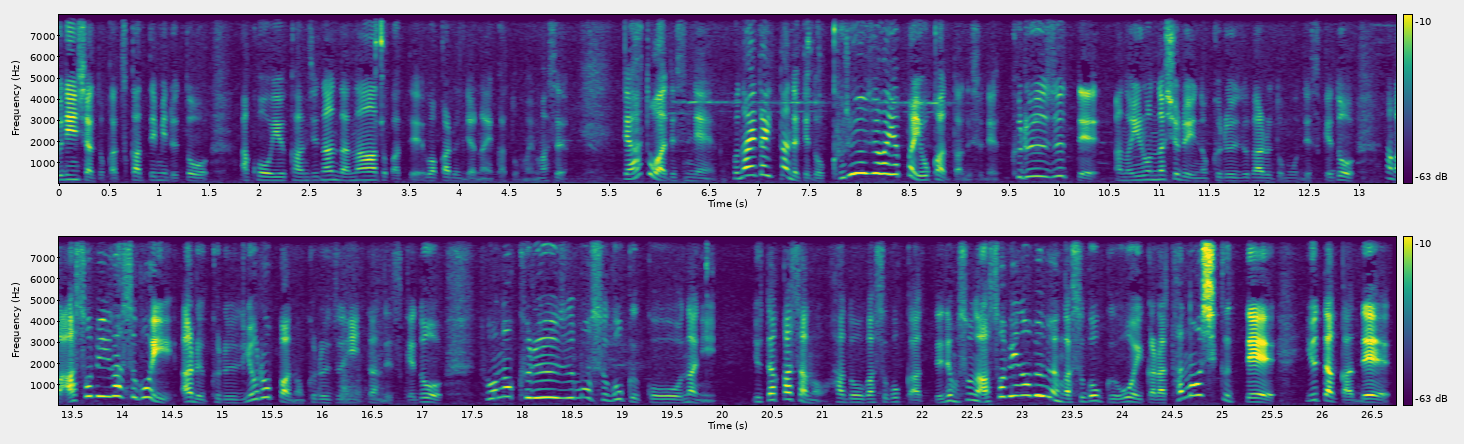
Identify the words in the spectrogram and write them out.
グリーン車とか使ってみるとあこういう感じなんだなとかって分かるんじゃないかと思います。であとはですねこの間行ったんだけどクルーズがやっぱり良かったんですよねクルーズってあのいろんな種類のクルーズがあると思うんですけどなんか遊びがすごいあるクルーズヨーロッパのクルーズに行ったんですけどそのクルーズもすごくこう何？豊かさの波動がすごくあってでもその遊びの部分がすごく多いから楽しくて豊かで、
